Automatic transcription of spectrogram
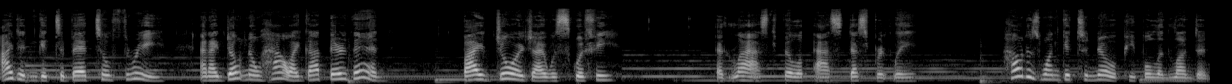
I didn't get to bed till three, and I don't know how I got there then. By George, I was squiffy. At last, Philip asked desperately, How does one get to know people in London?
